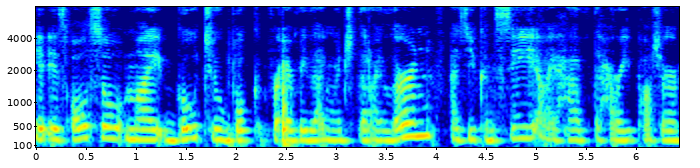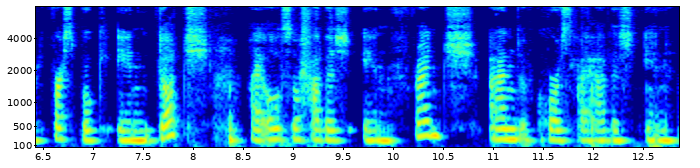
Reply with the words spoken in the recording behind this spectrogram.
It is also my go-to book for every language that I learn. As you can see, I have the Harry Potter first book in Dutch. I also have it in French, and of course I have it in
